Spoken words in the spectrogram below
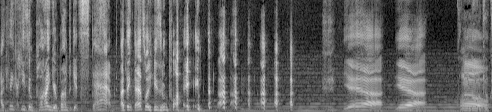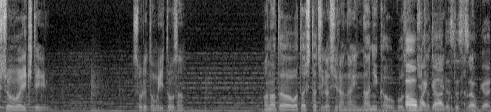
I think he's implying you're about to get stabbed. I think that's what he's implying. yeah, yeah. 近藤局長は生きている。それとも伊藤さん。あなたは私たちが知らない何かをご Oh 存知 my だとい god, うこ this と is かな so good.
